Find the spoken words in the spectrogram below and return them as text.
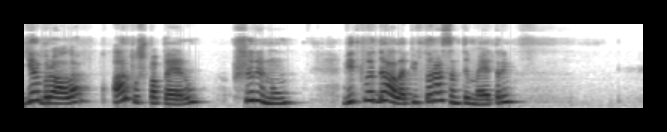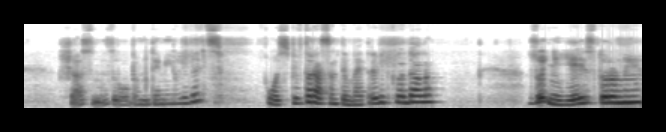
Я брала аркуш паперу в ширину, відкладала 1,5 см. Зараз ми зробимо, де мій олівець. Ось 1,5 см відкладала з однієї сторони,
